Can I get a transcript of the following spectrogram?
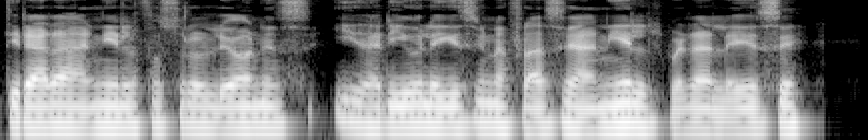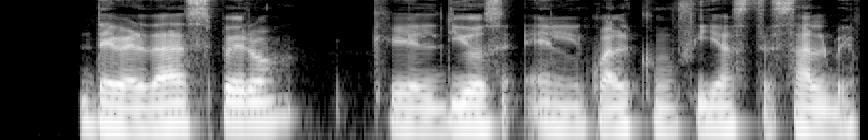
tirar a Daniel al foso de los leones y Darío le dice una frase a Daniel, ¿verdad? Le dice, de verdad espero que el Dios en el cual confías te salve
